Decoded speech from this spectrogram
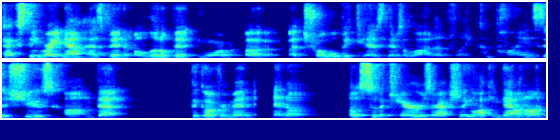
Texting right now has been a little bit more of a trouble because there's a lot of like compliance issues um, that the government and so the carriers are actually locking down on.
